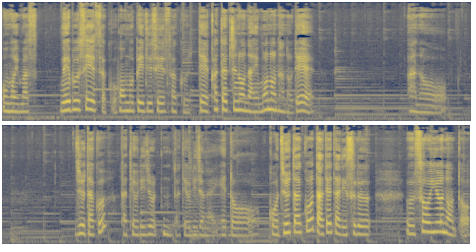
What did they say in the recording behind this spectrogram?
思います。ウェブ制作、ホームページ制作って形のないものなので、あの、住宅建売り、建売りじゃない、えっと、こう住宅を建てたりする、そういうのと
